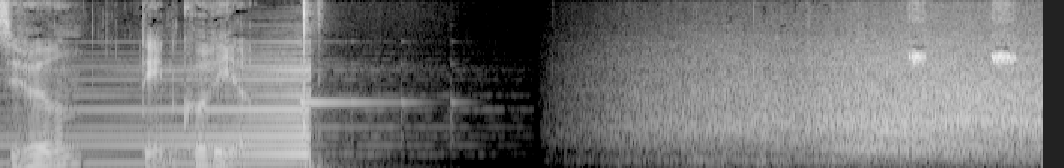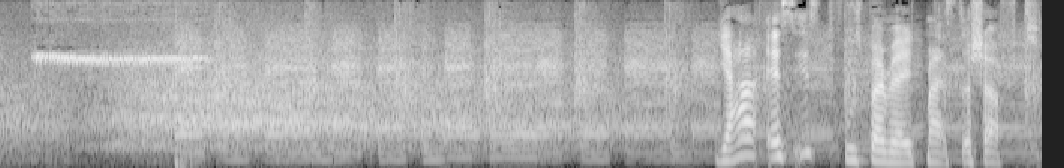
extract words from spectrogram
Sie hören den Kurier. Ja, es ist Fußballweltmeisterschaft.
